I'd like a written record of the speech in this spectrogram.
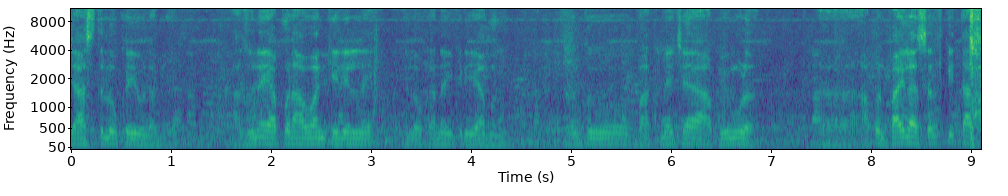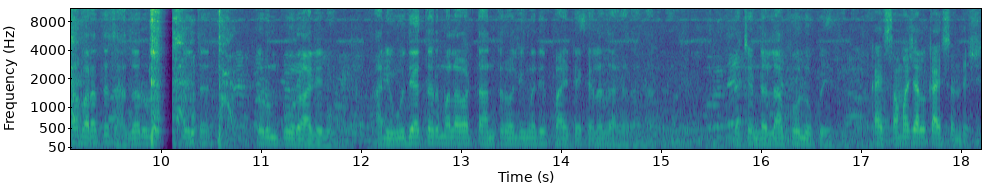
जास्त लोक येऊ लागले. अजूनही आपण आव्हान केलेलं नाही की लोकांना इकडे या म्हणून. परंतु बातम्याच्या अभिमुळं अ, आपण पाहिलं असेल की तासाभरातच हजारो लोक इथं तरुण पोरं आलेले. आणि उद्या तर मला वाटतं अंतरवालीमध्ये पाय टेकायला जागा राहणार प्रचंड लाखो लोक येतील. काय समाजाला काय संदेश?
